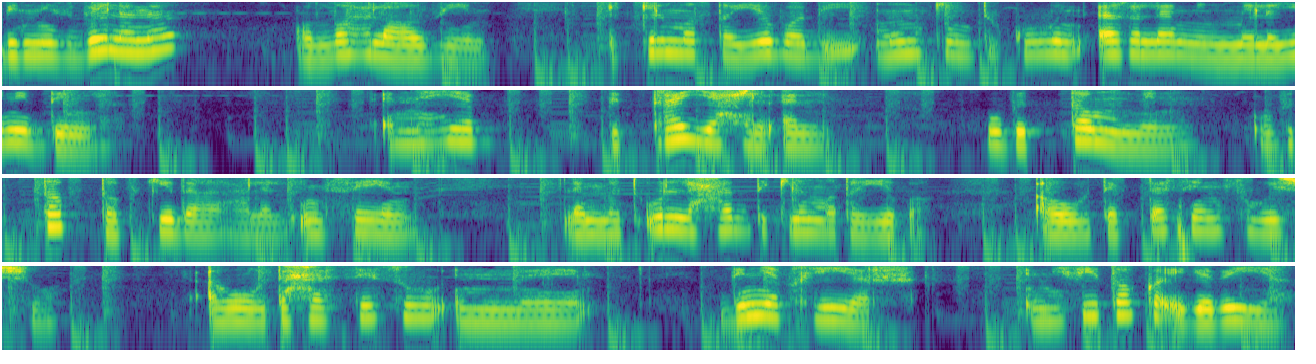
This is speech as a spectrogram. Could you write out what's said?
بالنسبة لنا والله العظيم الكلمة الطيبة دي ممكن تكون أغلى من ملايين الدنيا لأن هي بتريح القلب وبتطمن. وبتطبطب كده على الإنسان لما تقول لحد كلمة طيبة أو تبتسم في وشه أو تحسسه إن الدنيا بخير إن في طاقة إيجابية.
